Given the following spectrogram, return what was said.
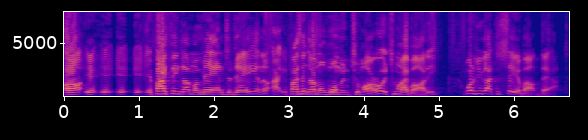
Uh, if I think I'm a man today and if I think I'm a woman tomorrow, it's my body. What have you got to say about that?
